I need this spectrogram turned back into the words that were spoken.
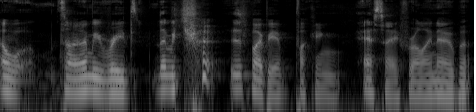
oh, sorry, let me read. Let me try. This might be a fucking essay for all I know, but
